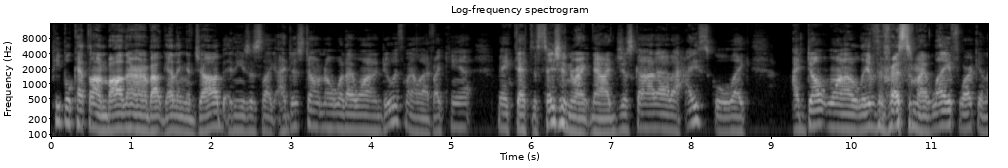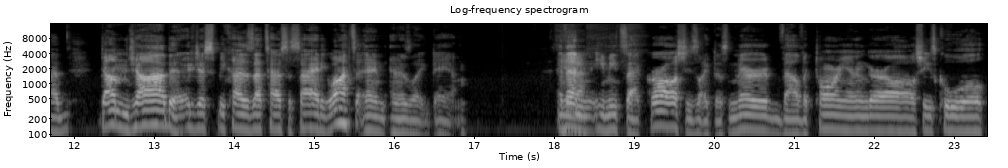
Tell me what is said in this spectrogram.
people kept on bothering about getting a job, and he's just like, I just don't know what I want to do with my life. I can't make that decision right now. I just got out of high school. Like, I don't want to live the rest of my life working a dumb job just because that's how society wants it. And and it's like, damn. And then he meets that girl. She's like this nerd valedictorian girl. She's cool.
